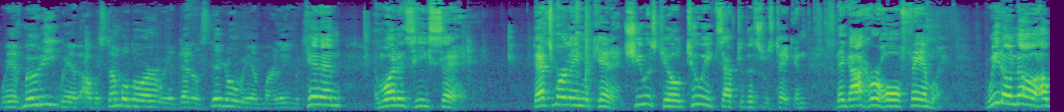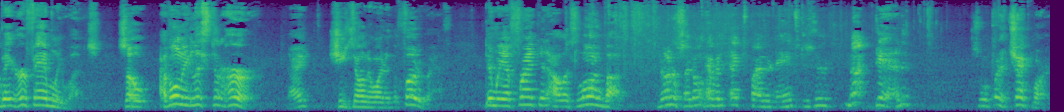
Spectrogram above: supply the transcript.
We have Moody, we have Albus Dumbledore, we have Dedalus Diggle, we have Marlene McKinnon. And what does he say? That's Marlene McKinnon. She was killed two weeks after this was taken. They got her whole family. We don't know how big her family was. So I've only listed her. Right? She's the only one in the photograph. Then we have Frank and Alice Longbottom. Notice I don't have an X by their names because they're not dead. So we'll put a check mark.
